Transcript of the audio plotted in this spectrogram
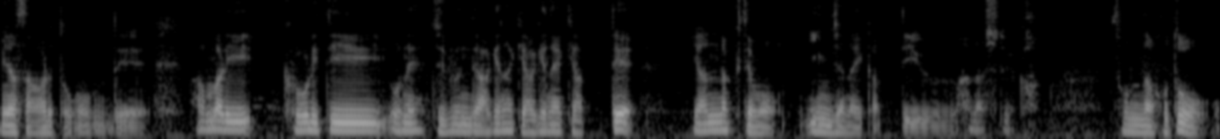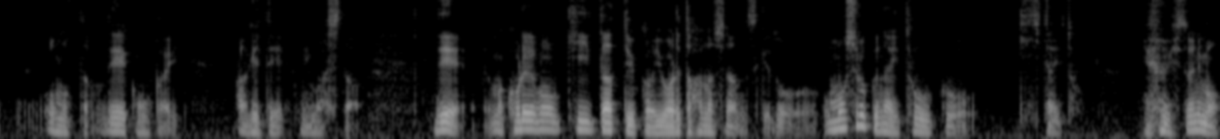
皆さんあると思うんであんまりクオリティをね自分で上げなきゃ上げなきゃってやんなくてもいいんじゃないかっていう話というかそんなことを思ったので今回上げてみました。で、まあ、これも聞いたっていうか言われた話なんですけど面白くないトークを聞きたいという人にも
